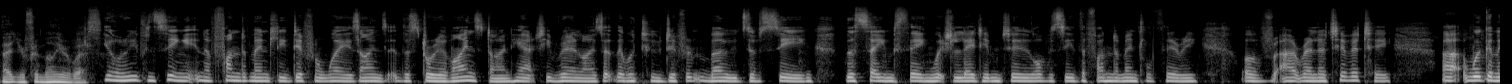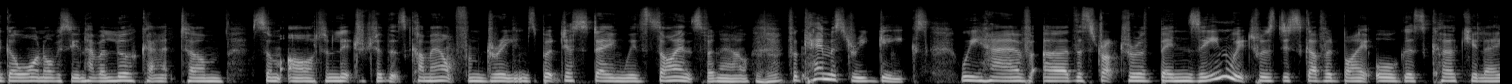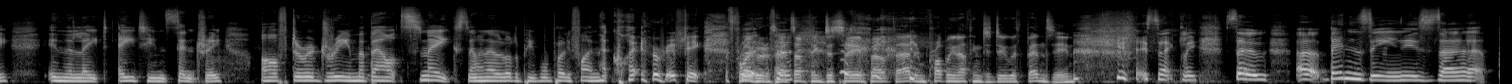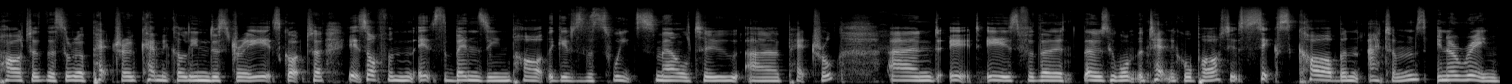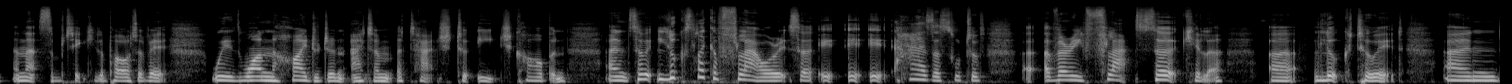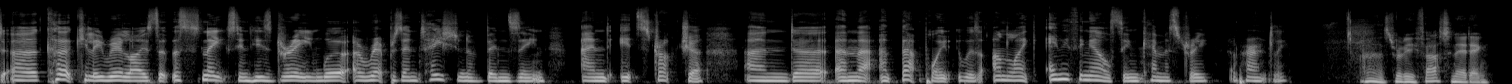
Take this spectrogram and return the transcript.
that you're familiar with. You're even seeing it in a fundamentally different way. As Einstein, the story of Einstein, he actually realized that there were two different modes of seeing the same thing, which led him to obviously the fundamental theory of uh, relativity. Uh, we're going to go on, obviously, and have a look at um, some art and literature that's come out from dreams, but just staying with science for now. Mm-hmm. For chemistry geeks, we have uh, the structure of benzene, which was discovered by August Kekulé in the late 18th century after a dream about snakes. Now, I know a lot of people probably find that quite horrific. Freud but, would have had uh, something to say about that and probably nothing to do with benzene. yeah, exactly. So, uh, benzene is uh, part of the sort of petrochemical industry. It's got, to, it's often, it's the benzene part that gives the sweet smell to uh, petrol. And it is, for the those who want the technical part, it's six carbon atoms in a ring. And that's the particular part of it with one hydrogen atom attached to each carbon. And so it looks like a flower. It's a it, it, it has a sort of a, a very flat circular uh, look to it. And uh, realized that the snakes in his dream were a representation of benzene and its structure. And, uh, and that at that point, it was unlike anything else in chemistry, apparently. Oh, that's really fascinating.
